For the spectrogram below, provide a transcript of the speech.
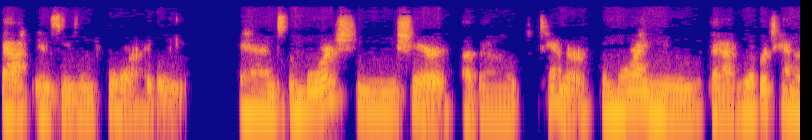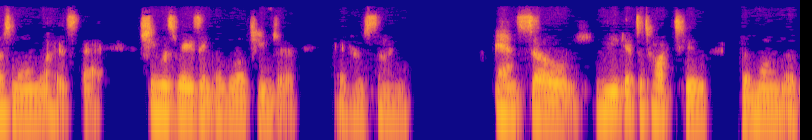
back in season four, I believe. And the more she shared about Tanner, the more I knew that whoever Tanner's mom was, that she was raising a world changer in her son. And so we get to talk to the mom of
